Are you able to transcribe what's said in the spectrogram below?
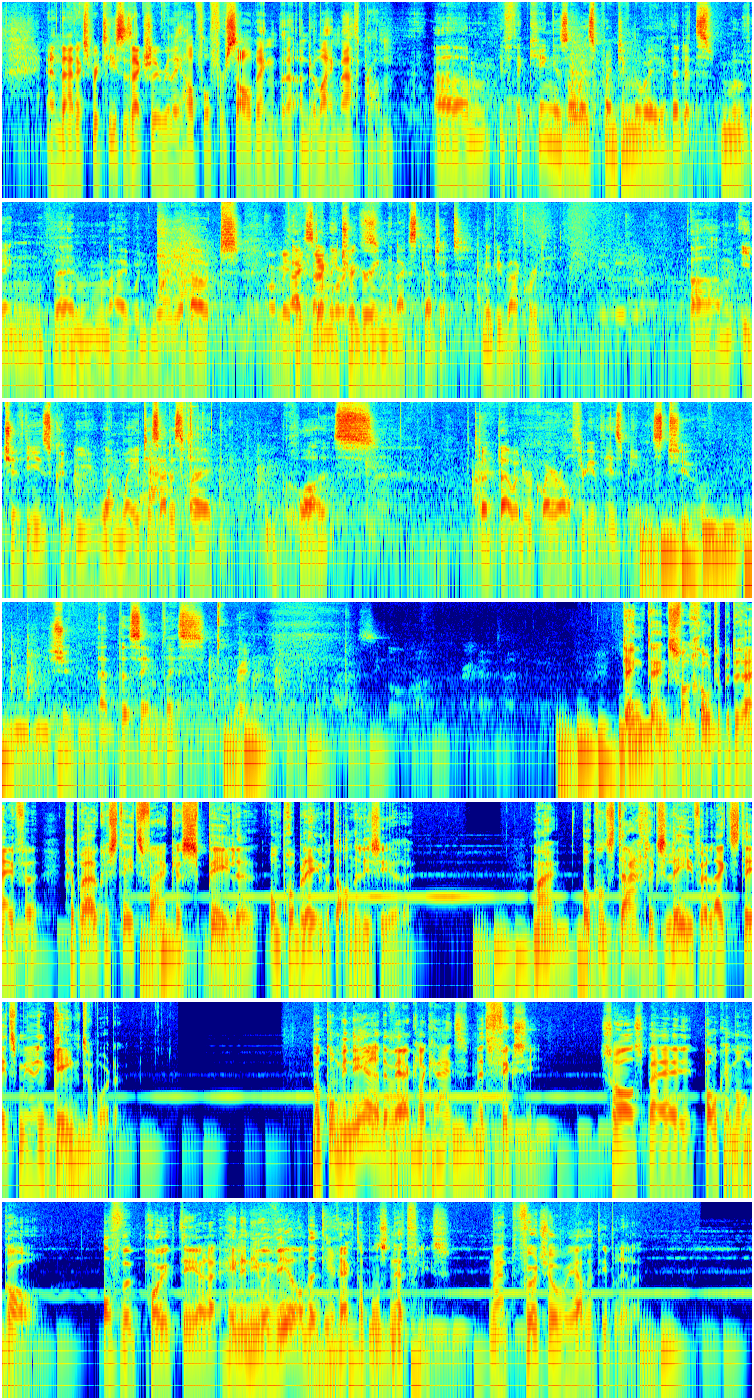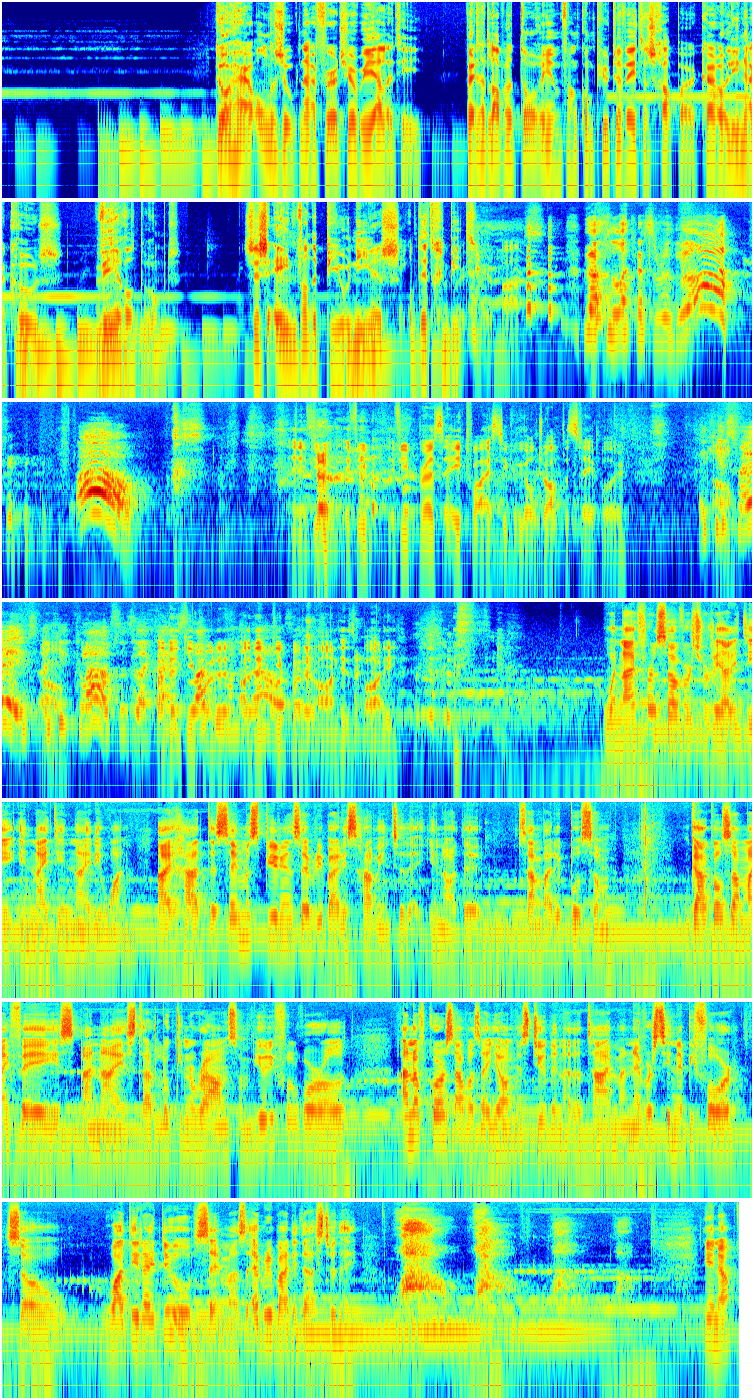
And that expertise is actually really helpful for solving the underlying math problem. Um, if the king is always pointing the way that it's moving, then I would worry about Or maybe accidentally backwards. triggering the next gadget. Maybe backward. Um, each of these could be one way to satisfy a clause, but that would require all three of these beams to shoot at the same place. Denktanks van grote bedrijven gebruiken steeds vaker spelen om problemen te analyseren. Maar ook ons dagelijks leven lijkt steeds meer een game te worden. We combineren de werkelijkheid met fictie, zoals bij Pokémon Go. Of we projecteren hele nieuwe werelden direct op ons netvlies met virtual reality brillen. Door haar onderzoek naar virtual reality werd het laboratorium van computerwetenschapper Carolina Cruz wereldberoemd. Ze is een van de pioniers op dit gebied. Oh! And if you if you if you press A twice, drop the stapler. In Oh. his face, and Oh. he claps. It's like I think you put it. on I think you put it on his body. When I first saw virtual reality in 1991, I had the same experience everybody's having today. You know, the somebody put some goggles on my face, and I start looking around some beautiful world. And of course, I was a young student at the time. I never seen it before. So, what did I do? Same as everybody does today. Wow, wow, wow, wow. You know,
